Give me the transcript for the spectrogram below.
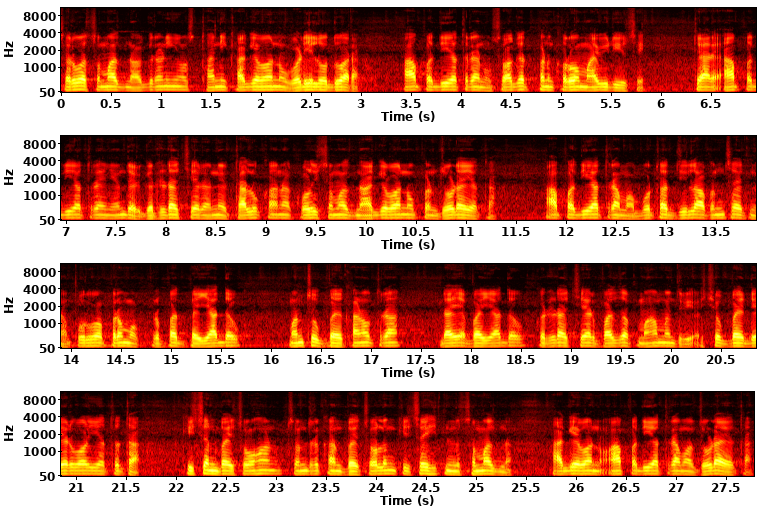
સર્વ સમાજના અગ્રણીઓ, સ્થાનિક આગેવાનો, વડીલો દ્વારા આ પદયાત્રાનું સ્વાગત પણ કરવામાં આવી રહ્યું છે. ત્યારે આ પદયાત્રાની અંદર ગઢડા અને તાલુકાના કોળી સમાજના આગેવાનો પણ જોડાયા હતા. આ પદયાત્રામાં બોટાદ જિલ્લા પંચાયતના પૂર્વ પ્રમુખ પ્રભાતભાઈ યાદવ, મનસુખભાઈ કાણોત્રા, ડાયાભાઈ યાદવ ગઢડા શહેર ભાજપ મહામંત્રી અશોકભાઈ ડેરવાળિયા તથા કિશનભાઈ ચૌહાણ, ચંદ્રકાંતભાઈ સોલંકી સહિતના સમાજના આગેવાનો આ પદયાત્રામાં જોડાયા હતા.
